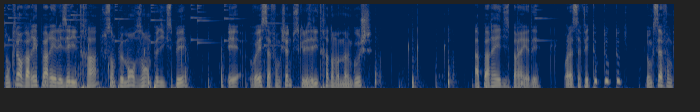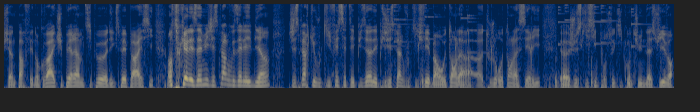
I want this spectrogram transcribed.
Donc là on va réparer les élytras Tout simplement en faisant un peu d'XP Et vous voyez ça fonctionne puisque les élytras dans ma main gauche Apparaît et disparaît, regardez. Voilà ça fait touk touk touk donc ça fonctionne, parfait. Donc on va récupérer un petit peu d'XP par ici. En tout cas les amis, j'espère que vous allez bien. J'espère que vous kiffez cet épisode et puis j'espère que vous kiffez ben, autant la, toujours autant la série euh, jusqu'ici pour ceux qui continuent de la suivre.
